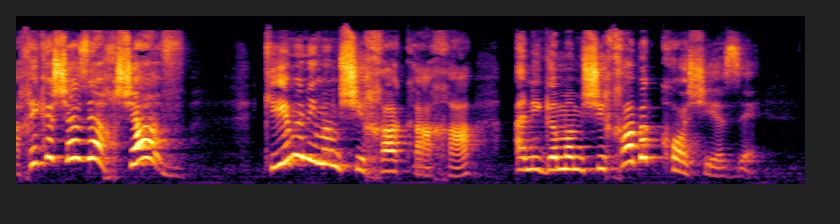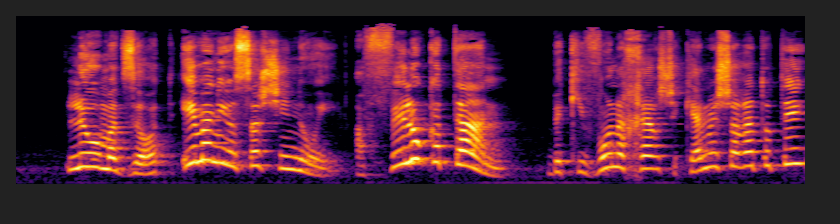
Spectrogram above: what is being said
הכי קשה זה עכשיו. כי אם אני ממשיכה ככה, אני גם ממשיכה בקושי הזה. לעומת זאת, אם אני עושה שינוי, אפילו קטן, בכיוון אחר שכן משרת אותי,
